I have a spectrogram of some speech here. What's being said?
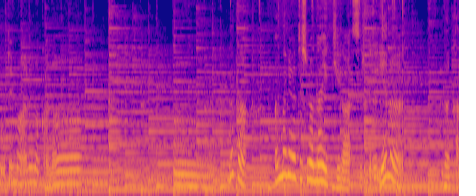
ことでもあるのかな。うんなんかあんまり私はない気がするけど嫌ななんか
